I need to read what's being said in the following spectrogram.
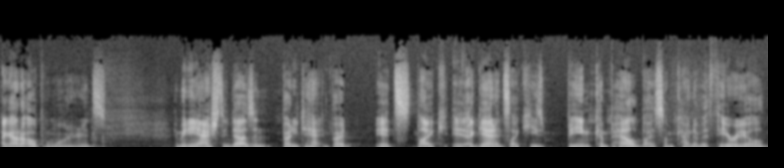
I got to open one and it's I mean he actually doesn't but he ha- but it's like again it's like he's being compelled by some kind of ethereal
